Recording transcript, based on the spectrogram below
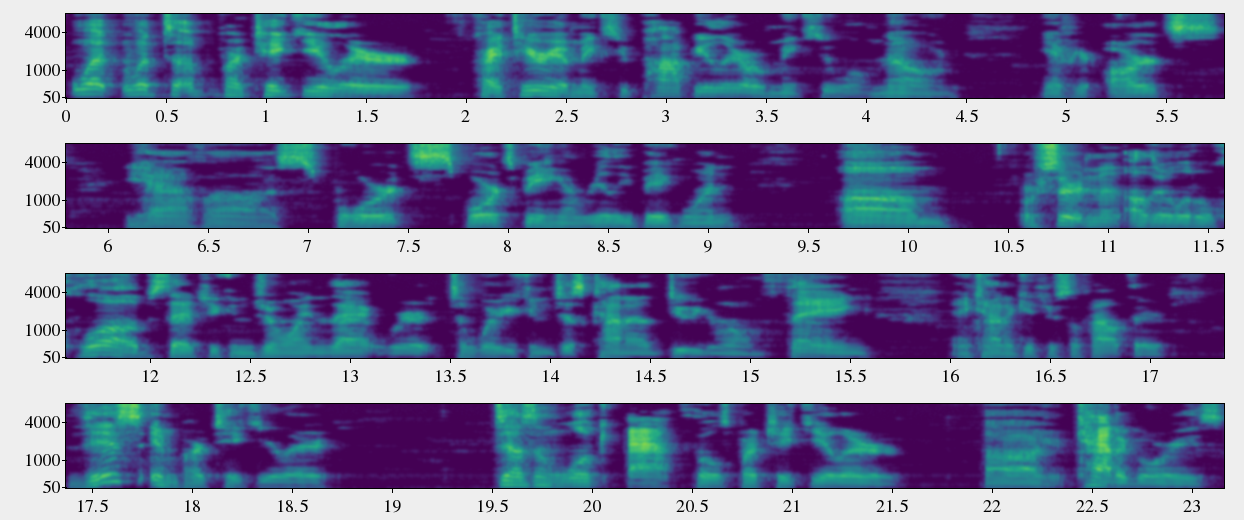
what what particular criteria makes you popular or makes you well known. You have your arts, you have uh, sports, sports being a really big one, um, or certain other little clubs that you can join that where to where you can just kind of do your own thing and kind of get yourself out there. This in particular doesn't look at those particular uh, categories.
